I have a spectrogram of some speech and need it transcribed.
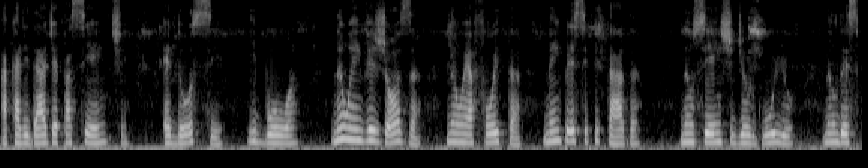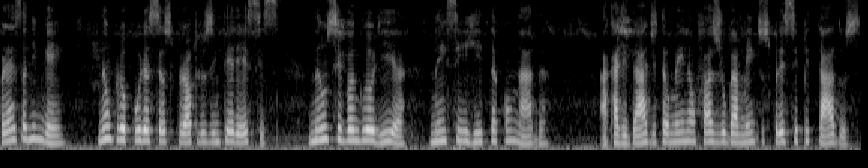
A caridade é paciente, é doce e boa, não é invejosa, não é afoita, nem precipitada, não se enche de orgulho, não despreza ninguém, não procura seus próprios interesses, não se vangloria, nem se irrita com nada. A caridade também não faz julgamentos precipitados,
